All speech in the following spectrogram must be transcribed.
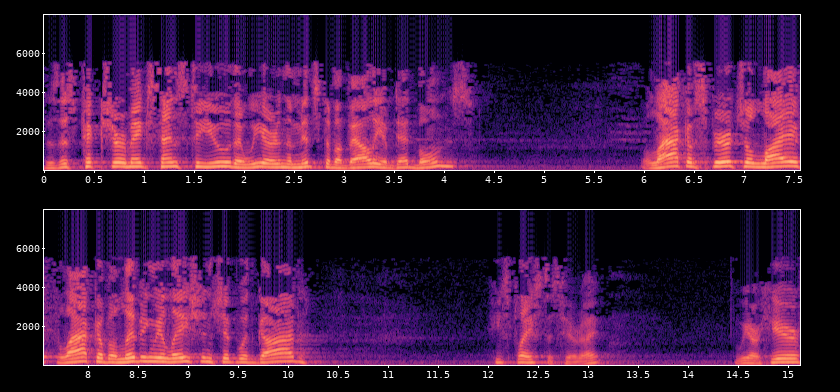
Does this picture make sense to you that we are in the midst of a valley of dead bones? lack of spiritual life, lack of a living relationship with God, He's placed us here, right? We are here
